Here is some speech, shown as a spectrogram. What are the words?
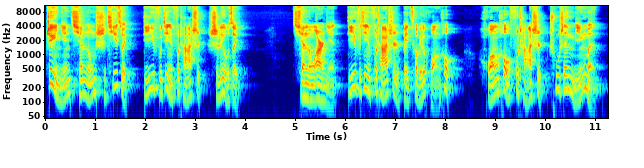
这一年乾隆十七岁，嫡福晋富察氏十六岁。乾隆二年，嫡福晋富察氏被册为皇后。皇后富察氏出身名门，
